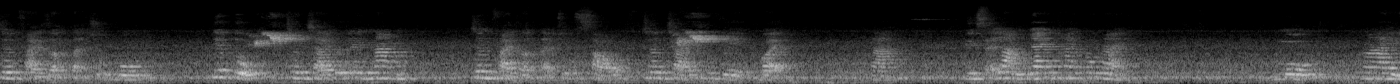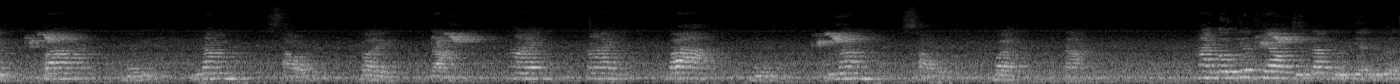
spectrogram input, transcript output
Chân phải dậm tại chỗ 4 Tiếp tục, chân trái đưa lên 5 Chân phải dậm tại chỗ 6 Chân trái thu về 7 8 Mình sẽ làm nhanh hai câu này. 1 2 3 4 5 6 7 8 theo chúng ta thực hiện lượn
